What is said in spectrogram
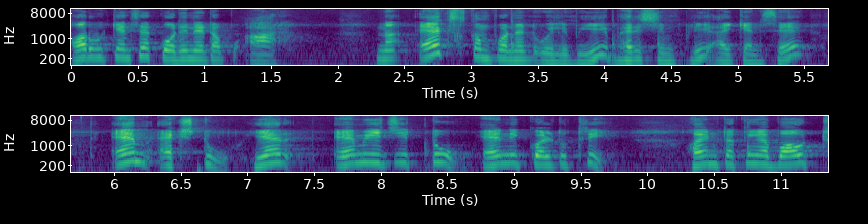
or we can say coordinate of r. Now, x component will be very simply I can say m x 2 here m is 2 n equal to 3 when talking about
